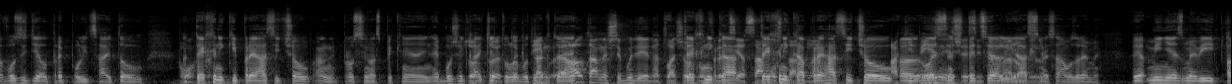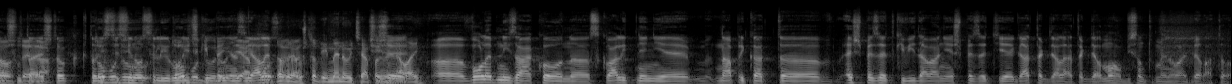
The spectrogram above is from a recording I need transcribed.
vozidel pre policajtov, Bo. techniky pre hasičov, prosím vás pekne, nebožekajte tu, lebo takto je. Ale tam ešte bude jedna tlačová technika, konferencia Technika pre hasičov, lesné špeciály, jasné, samozrejme. My nie sme vy, pán Šuta teda, Eštok, ktorí ste si nosili ruličky peniazy, ale... Dobre, už to vymenujte a poďme ďalej. Uh, volebný zákon, e, skvalitnenie, napríklad uh, ešpezetky, vydávanie ešpezetiek a tak ďalej a tak ďalej. Mohol by som tu menovať veľa toho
